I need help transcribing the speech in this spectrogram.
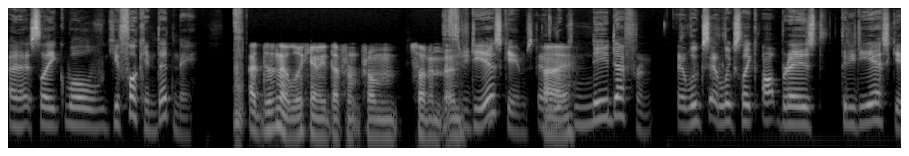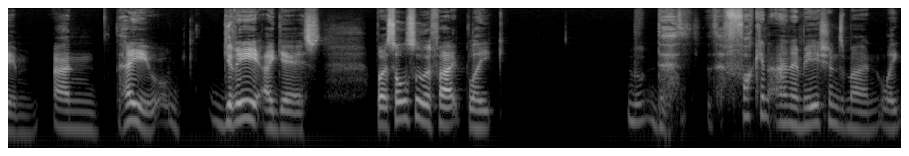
And it's like, well, you fucking didn't. eh? It doesn't it look any different from Sun and The Moon? 3DS games, it Aye. looks no different. It looks it looks like upraised 3DS game, and hey, great, I guess. But it's also the fact like the the fucking animations, man. Like,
